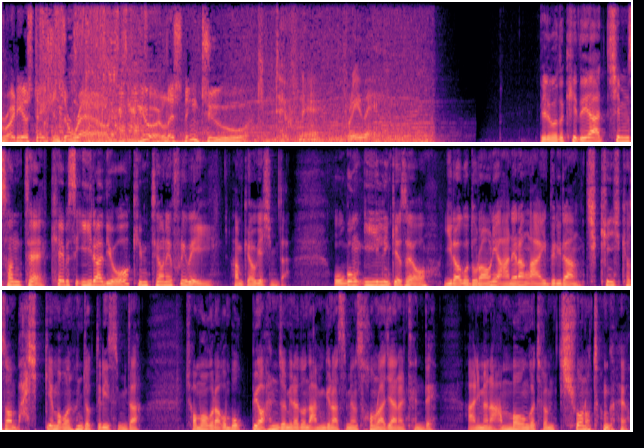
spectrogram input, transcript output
Radio stations around. You're listening to 김태훈의 Freeway. 빌보드 kid의 아침 선택, KBS 2 라디오, 김태훈의 프리웨이 함께하고 계십니다. 5021님께서요, 일하고 돌아오니 아내랑 아이들이랑 치킨 시켜서 맛있게 먹은 흔적들이 있습니다. 저 먹으라고 목뼈 한 점이라도 남겨놨으면 서운하지 않을 텐데, 아니면 안 먹은 것처럼 치워놓던가요.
